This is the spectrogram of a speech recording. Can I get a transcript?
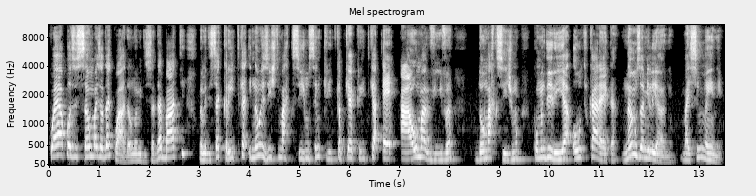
qual é a posição mais adequada. O nome disso é debate, o nome disso é crítica, e não existe marxismo sem crítica, porque a crítica é a alma viva do marxismo, como diria outro careca, não Zamiliano, mas sim Lênin.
